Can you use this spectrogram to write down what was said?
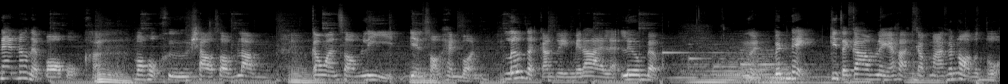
แน่นตั้งแต่ป .6 ค่ะอืมป .6 คือเช้าซ้อมลอืมำกลางวันซ้อมลีดเย็นซ้อมแฮนด์บอลเริ่มจัดการตัวเองไม่ได้แล้วเริ่มแบบ เหมือนเป็นเด็กกิจกรรมอะไรอย่างเงี้ยค่ะ กลับมาก็นอนบนโต๊ะ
